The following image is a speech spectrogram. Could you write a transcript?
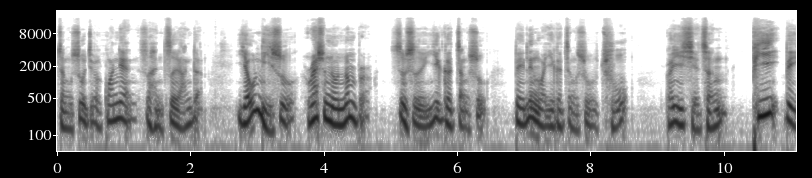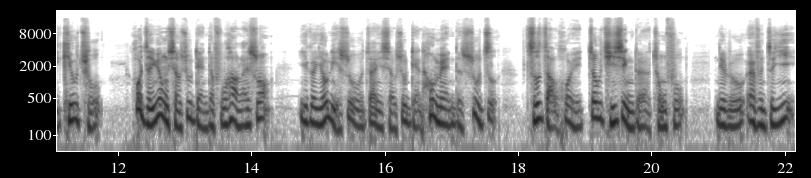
整数这个观念是很自然的。有理数 （rational number） 就是一个整数被另外一个整数除，可以写成 p 被 q 除，或者用小数点的符号来说，一个有理数在小数点后面的数字迟早会周期性的重复。例如二分之一。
